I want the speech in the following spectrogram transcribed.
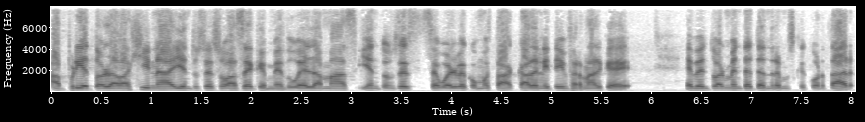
aprieto la vagina y entonces eso hace que me duela más y entonces se vuelve como esta cadenita infernal que eventualmente tendremos que cortar.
